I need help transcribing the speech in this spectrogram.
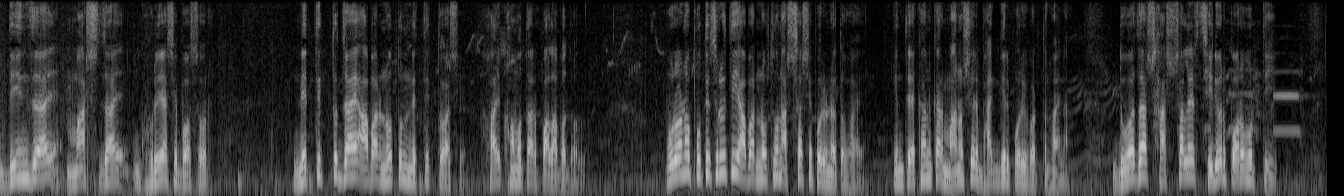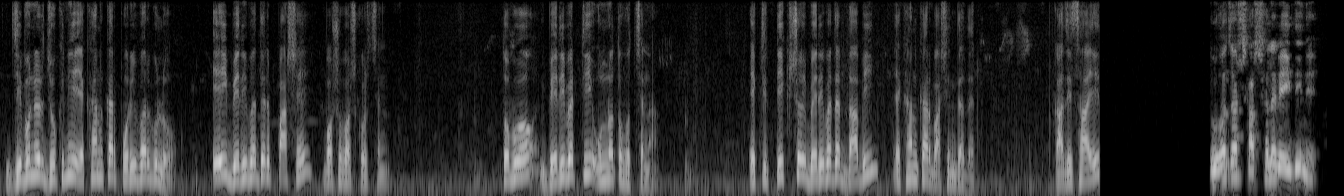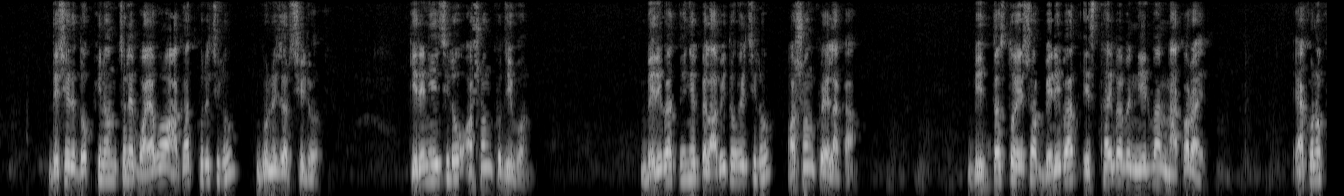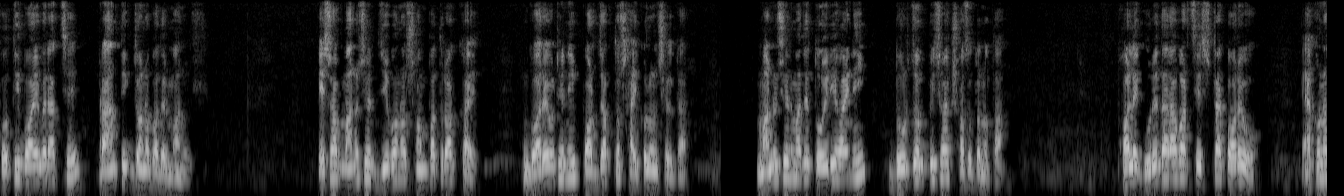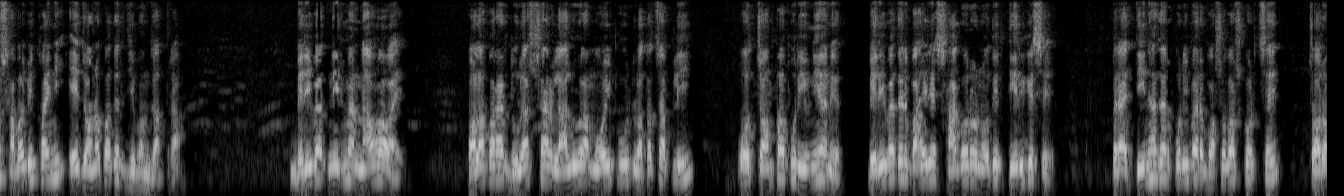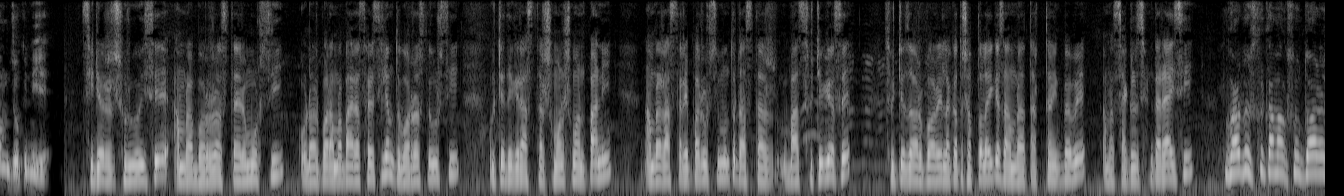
দিন যায়, মাস যায়, ঘুরে আসে বছর। নেতৃত্ব যায়, আবার নতুন নেতৃত্ব আসে। হয় ক্ষমতার পালাবদল পুরনো প্রতিশ্রুতি আবার নতুন আশ্বাসে পরিণত হয়। কিন্তু এখানকার মানুষের ভাগ্যের পরিবর্তন হয় না। দু হাজার সাত সালের সিরিয়র পরবর্তী জীবনের ঝুঁকি নিয়ে এখানকার পরিবারগুলো এই বেরিবাদের পাশে বসবাস করছেন। তবুও বেরিবাদটি উন্নত হচ্ছে না। একটি টিকসই বেরিবাদের দাবি এখানকার বাসিন্দাদের। কাজী সাইদ দু হাজার সাত সালের এই দিনে দেশের দক্ষিণ অঞ্চলে ভয়াবহ আঘাত করেছিল ঘূর্ণিঝড় ছিল কেড়ে নিয়েছিল অসংখ্য জীবন। বেড়িবাঁধ ভেঙে প্লাবিত হয়েছিল অসংখ্য এলাকা। বিধ্বস্ত এসব বেড়িবাঁধ স্থায়ীভাবে নির্মাণ না করায় এখনও ক্ষতি বয়ে বেড়াচ্ছে প্রান্তিক জনপদের মানুষ। এসব মানুষের জীবন ও সম্পদ রক্ষায় গড়ে ওঠেনি পর্যাপ্ত সাইক্লোন শেল্টার। মানুষের মাঝে তৈরি হয়নি দুর্যোগ বিষয়ক সচেতনতা। ফলে ঘুরে দাঁড়াবার চেষ্টা করেও এখনও স্বাভাবিক হয়নি এ জনপদের জীবনযাত্রা। বেরিবাদ নির্মাণ না হওয়ায় কলাপাড়ার দুলাসার, লালুয়া মহিপুর লতাচাপলি ও চম্পাপুর ইউনিয়নের বেরিবাদের বাইরে সাগর ও নদীর তীর ঘেঁষে প্রায় তিন হাজার পরিবার বসবাস করছে চরম ঝুঁকি নিয়ে। সিডার শুরু হয়েছে আমরা বড় রাস্তায় এরম উঠছি ওঠার পর আমরা বাইরে রাস্তায় ছিলাম তো বড় রাস্তায় উঠছি উঠে দেখে রাস্তার সমান সমান পানি আমরা রাস্তার এপার উঠছি মতো রাস্তার বাস ছুটে গেছে ছুটে যাওয়ার পর এলাকা তো সব তলাই গেছে আমরা তাৎক্ষণিকভাবে আমরা সাইকেল সেন্টারে আইছি। আমাকে শুনতে হয়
